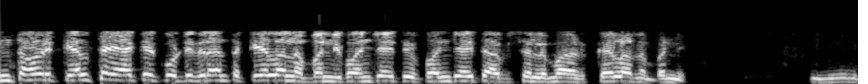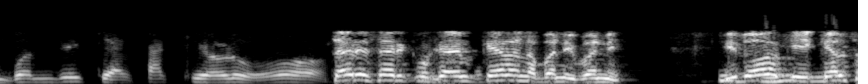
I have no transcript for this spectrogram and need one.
ಇಂಥವ್ರಿಗೆ ಕೆಲಸ ಯಾಕೆ ಕೊಟ್ಟಿದ್ರೆ ಅಂತ ಕೇಳೋಣ ಬನ್ನಿ ಪಂಚಾಯತಿ ಪಂಚಾಯತಿ ಆಫೀಸಲ್ಲಿ ಕೇಳೋಣ ಬನ್ನಿ. ನೀನ್ ಬಂದಿ ಕೆಲ್ಸ ಕೇಳು. ಸರಿ ಸರಿ ಕೇ- ಕೇಳೋಣ ಬನ್ನಿ ಬನ್ನಿ. ಇದು ಈ ಕೆಲಸ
